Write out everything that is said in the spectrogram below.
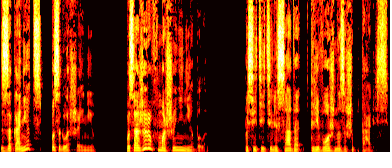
За конец по соглашению. Пассажиров в машине не было. Посетители сада тревожно зашептались.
